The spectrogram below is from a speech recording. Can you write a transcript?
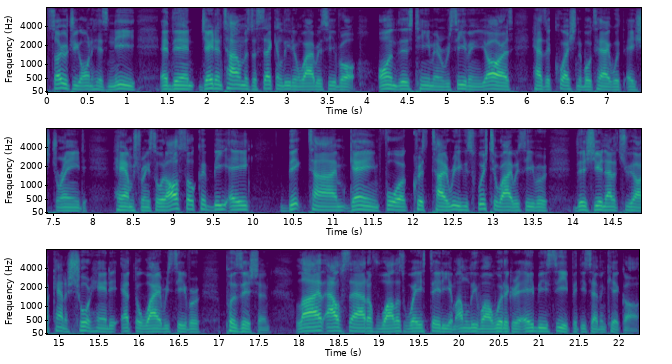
surgery on his knee. And then Jayden Thomas, the second leading wide receiver on this team in receiving yards, has a questionable tag with a strained hamstring. So it also could be a big time game for Chris Tyree, who switched to wide receiver this year now that you are kind of shorthanded at the wide receiver position live outside of Wallace Wade Stadium. I'm Levon Whitaker, ABC 57 kickoff.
